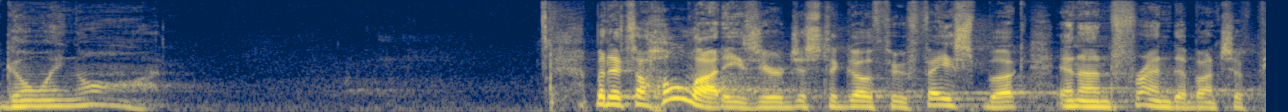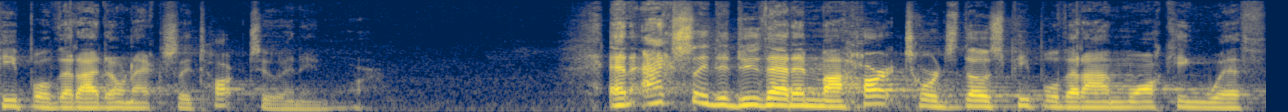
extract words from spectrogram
going on. But it's a whole lot easier just to go through Facebook and unfriend a bunch of people that I don't actually talk to anymore. And actually to do that in my heart towards those people that I'm walking with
